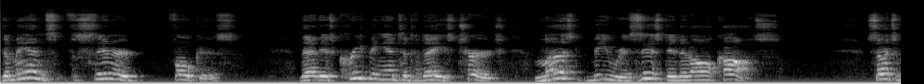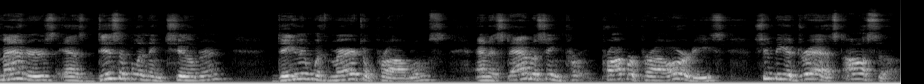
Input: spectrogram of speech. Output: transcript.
The man centered focus that is creeping into today's church must be resisted at all costs. Such matters as disciplining children, dealing with marital problems, and establishing pr proper priorities should be addressed also.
